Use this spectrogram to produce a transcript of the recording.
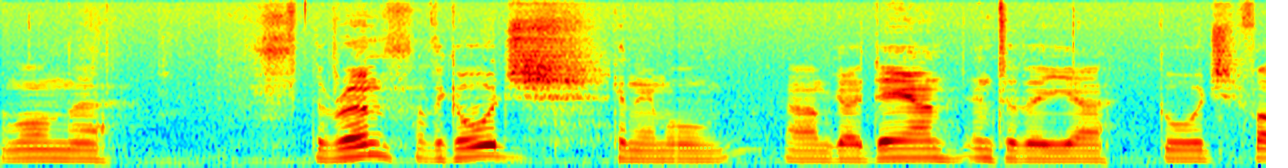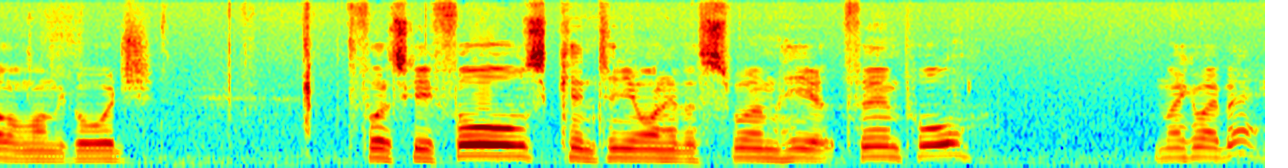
along the the rim of the gorge and then we'll um, go down into the uh, gorge, follow along the gorge to Fortescue Falls, continue on, have a swim here at Fern Pool, and make our way back.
